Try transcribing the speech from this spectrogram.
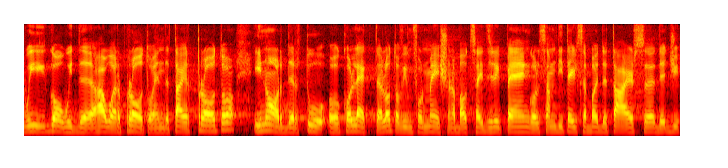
we, go with our proto and the tire proto in order to uh, collect a lot of information about side slip angle, some details about the tires, uh, the, G,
